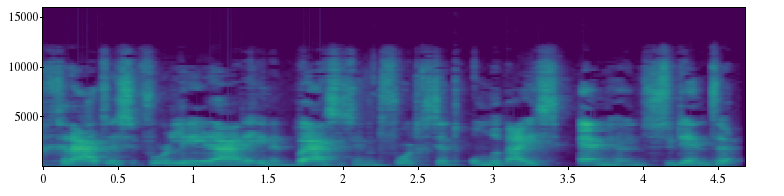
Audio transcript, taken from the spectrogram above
gratis voor leraren in het basis- en het voortgezet onderwijs en hun studenten.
